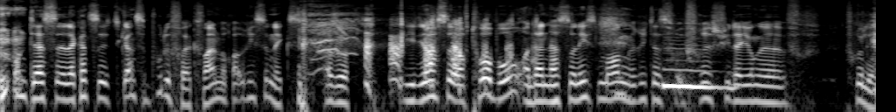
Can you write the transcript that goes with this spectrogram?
Und das, äh, da kannst du die ganze Bude voll qualmen, riechst du nix. Also die, die machst du auf Turbo und dann hast du nächsten Morgen riecht das fr- frisch wie der junge Frühling,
